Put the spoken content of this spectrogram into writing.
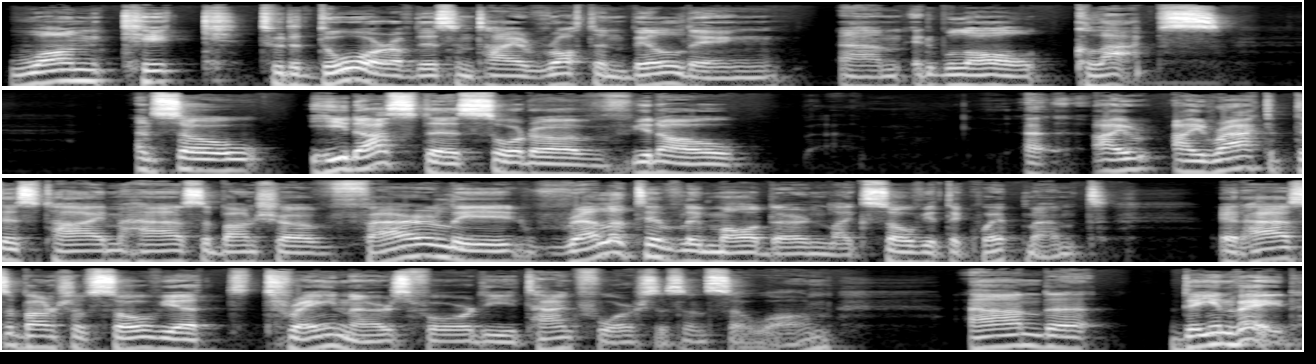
one kick to the door of this entire rotten building and it will all collapse. And so he does this sort of, you know, uh, Iraq at this time has a bunch of fairly relatively modern, like Soviet equipment it has a bunch of Soviet trainers for the tank forces and so on. And uh, they invade.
